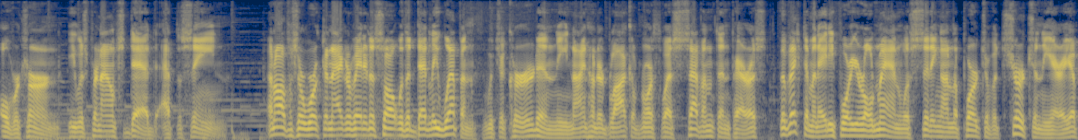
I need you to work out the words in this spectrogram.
overturned. He was pronounced dead at the scene. An officer worked an aggravated assault with a deadly weapon, which occurred in the 900 block of Northwest 7th in Paris. The victim, an 84 year old man, was sitting on the porch of a church in the area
